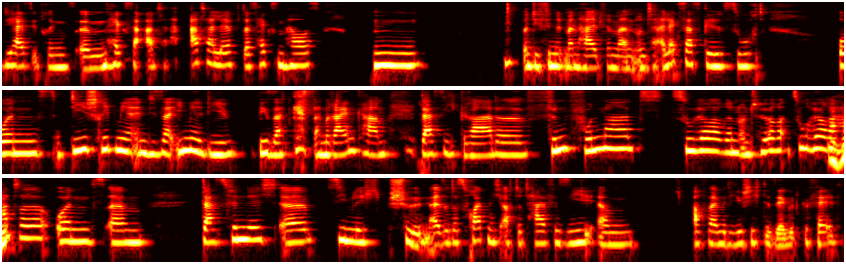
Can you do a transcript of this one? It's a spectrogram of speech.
die heißt übrigens ähm, Hexe At Atalev, das Hexenhaus. Mm, und die findet man halt, wenn man unter Alexa Skills sucht. Und die schrieb mir in dieser E-Mail, die, wie gesagt, gestern reinkam, dass sie gerade 500 Zuhörerinnen und Hörer, Zuhörer mhm. hatte. Und ähm, das finde ich äh, ziemlich schön. Also das freut mich auch total für sie, ähm, auch weil mir die Geschichte sehr gut gefällt.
